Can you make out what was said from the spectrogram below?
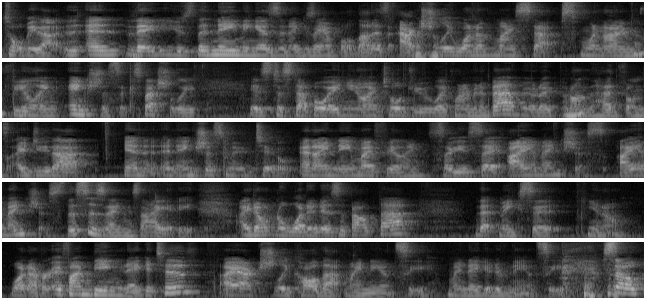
told me that. And they use the naming as an example. That is actually Uh-huh. one of my steps when I'm feeling anxious, especially, is to step away. And, you know, I told you, like, when I'm in a bad mood, I put on the headphones. I do that in an anxious mood too. And I name my feeling. So you say, I am anxious. I am anxious. This is anxiety. I don't know what it is about that that makes it, you know, whatever. If I'm being negative, I actually call that my Nancy, my negative Nancy. so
